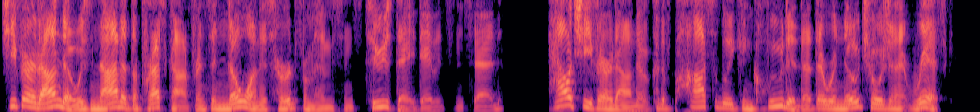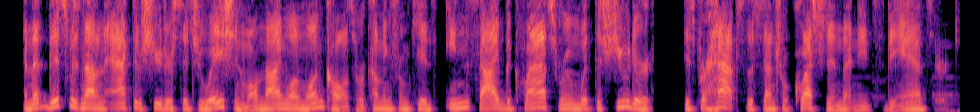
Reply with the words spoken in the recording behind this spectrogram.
Chief Arredondo was not at the press conference and no one has heard from him since Tuesday, Davidson said. How Chief Arredondo could have possibly concluded that there were no children at risk and that this was not an active shooter situation while 911 calls were coming from kids inside the classroom with the shooter is perhaps the central question that needs to be answered.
